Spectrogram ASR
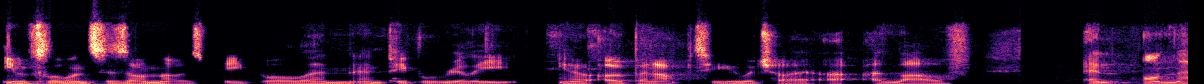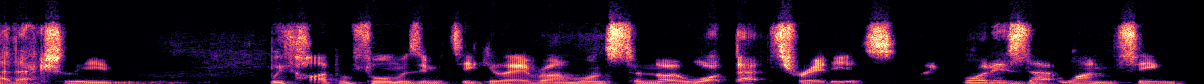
influences on those people and and people really you know open up to you which I, I love. And on that actually with high performers in particular everyone wants to know what that thread is. Like what is that one thing?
